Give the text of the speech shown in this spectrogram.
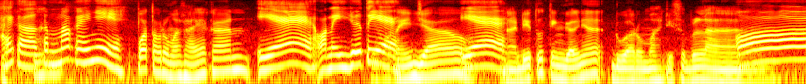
Ayo kagak kenal kayaknya ya. Po tau rumah saya kan? Iya, warna hijau itu ya. Warna hijau. Iya. Nah dia tuh tinggalnya dua rumah di sebelah. Oh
